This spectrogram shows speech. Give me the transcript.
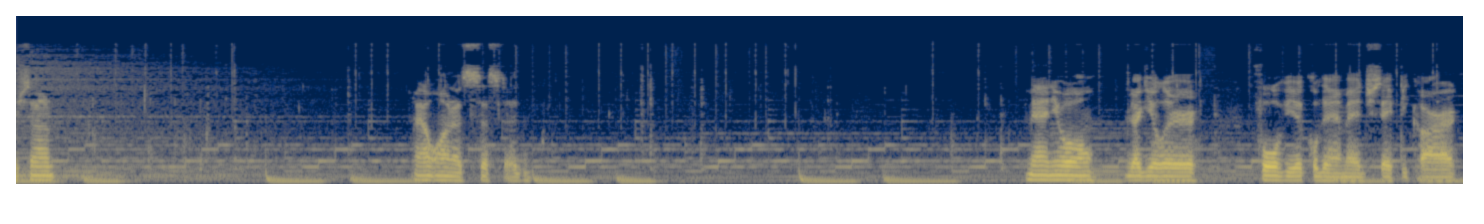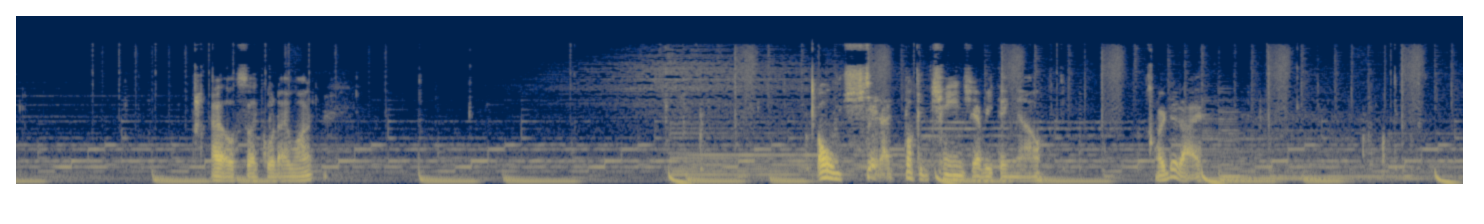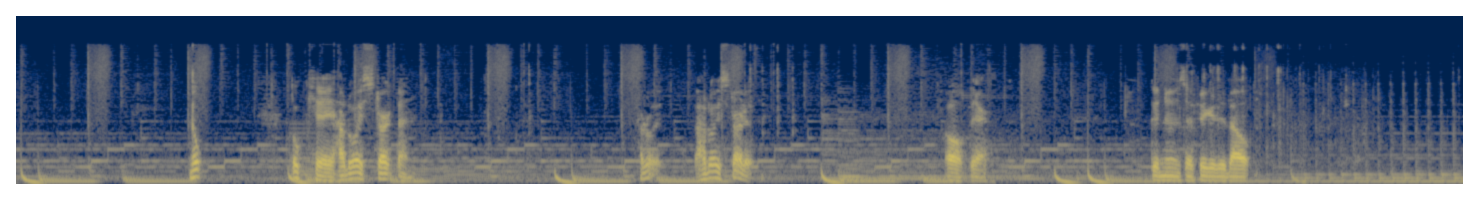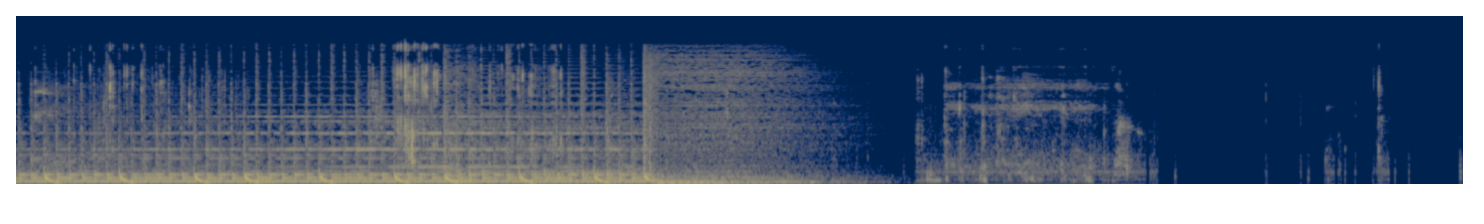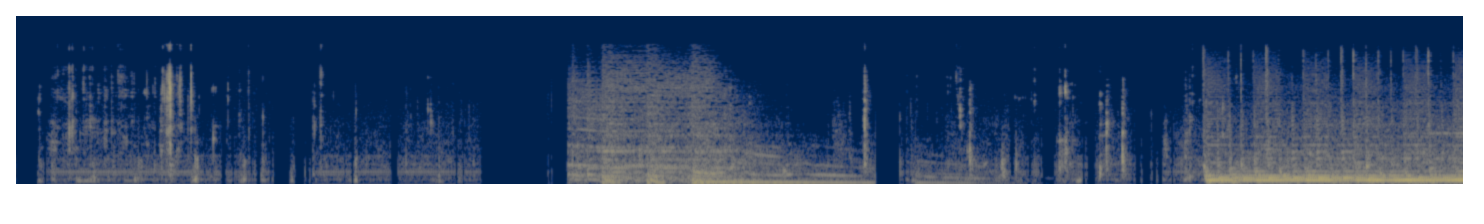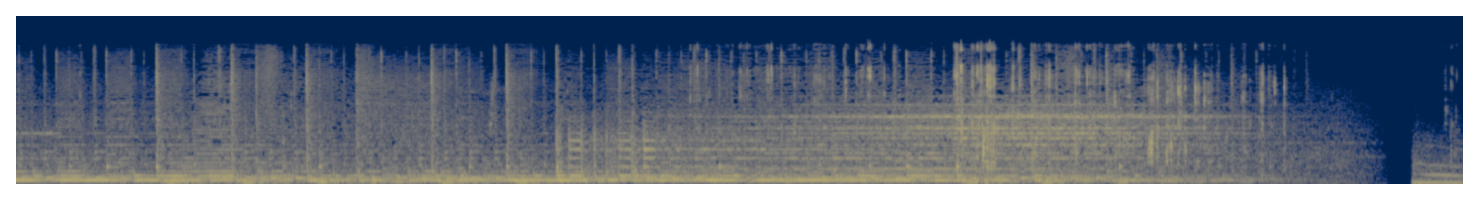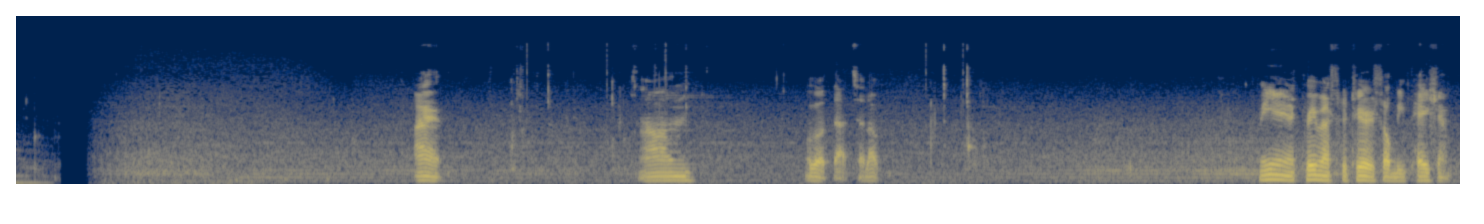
50%. I don't want assisted. Manual, regular, full vehicle damage, safety car. That looks like what I want. Oh shit, I fucking changed everything now. Or did I? Okay, how do I start then? How do I how do I start it? Oh, there. Good news, I figured it out. That setup. Me and the Three Musketeers shall be patient.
